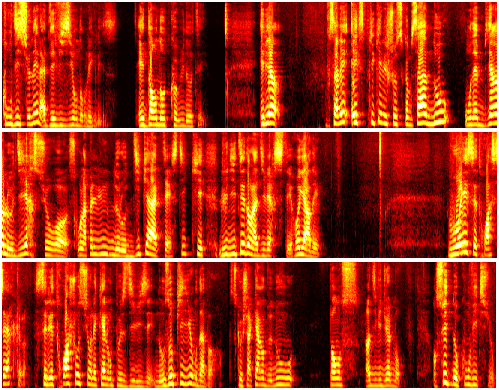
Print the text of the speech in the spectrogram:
conditionner la division dans l'Église et dans notre communauté. Eh bien, vous savez, expliquer les choses comme ça, nous, on aime bien le dire sur euh, ce qu'on appelle l'une de nos dix caractéristiques, qui est l'unité dans la diversité. Regardez. Vous voyez ces trois cercles? C'est les trois choses sur lesquelles on peut se diviser. Nos opinions d'abord, ce que chacun de nous pense individuellement. Ensuite, nos convictions.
